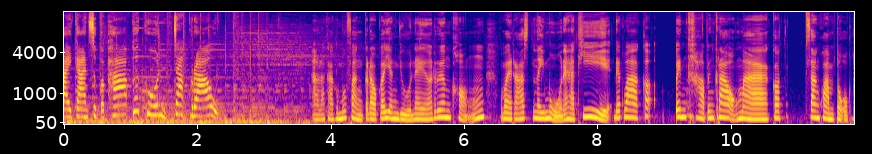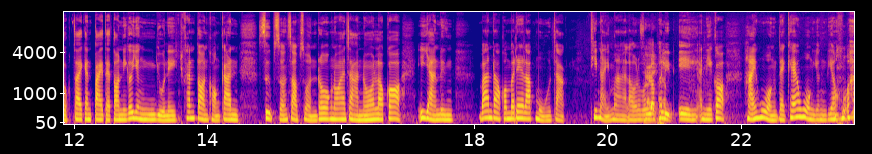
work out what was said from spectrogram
รายการสุขภาพเพื่อคุณจากเราเอาละค่ะคุณผู้ฟังเราก็ยังอยู่ในเรื่องของไวรัสในหมูนะคะที่เรียกว่าก็เป็นข่าวเป็นคราวออกมาก็สร้างความตกอกตกใจกันไป แต่ตอนนี้ก็ยังอยู่ในขั้นตอนของการสืบสวนสอบสวนโรคเนาะอาจารย์เนาะแล้วก็อีกอย่างหนึ่งบ้านเราก็ไม่ได้รับหมูจาก ที่ไหนมาเราใช่ครับเราผลิตเอง อันนี้ก็หายห่วงแต่แค่ห่วงอย่างเดียวว่า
